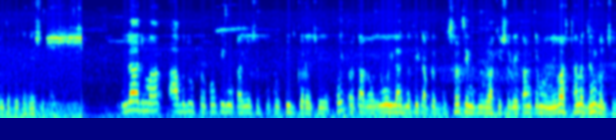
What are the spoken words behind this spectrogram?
રીતે પોતે રહી શકે ઈલાજમાં આ બધું પ્રકૃતિનું કાર્ય છે, પ્રકૃતિ જ કરે છે. કોઈ પ્રકારનો એવો ઈલાજ નથી કે આપણે મચ્છરથી દૂર રાખી શકીએ, કારણ કે એમનું નિવાસસ્થાન જ જંગલ છે.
